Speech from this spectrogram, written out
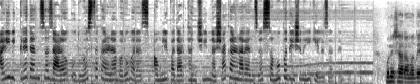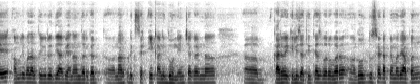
आणि विक्रेत्यांचं जाळं उद्ध्वस्त करण्याबरोबरच अंमली पदार्थांची नशा करणाऱ्यांचं समुपदेशनही केलं जातं पुणे शहरामध्ये अंमली पदार्थ विरोधी अभियानांतर्गत नार्कोटिक सेल एक आणि दोन यांच्याकडनं कारवाई केली जाते. त्याचबरोबर दोन दुसऱ्या टप्प्यामध्ये आपण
